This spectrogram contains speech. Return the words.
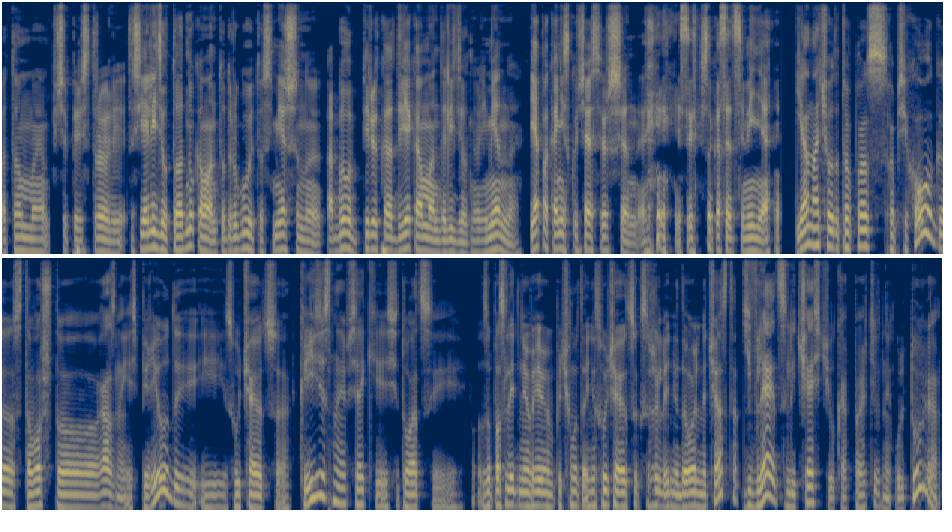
потом мы все перестроили. То есть я лидил то одну команду, то другую, то смешанную. А был период, когда две команды лидил одновременно. Я пока не скучаю совершенно, если что касается меня. Я начал этот вопрос про психолога с того, что разные есть периоды и случаются кризисные всякие ситуации. За последнее время почему-то они случаются, к сожалению, довольно часто. Является ли частью корпоративной культуры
